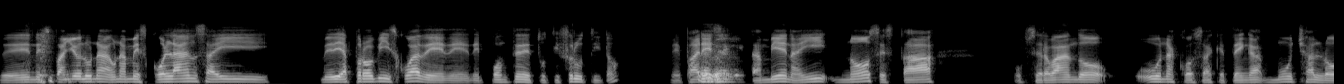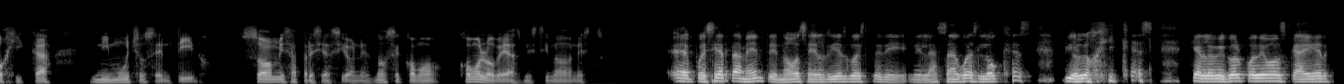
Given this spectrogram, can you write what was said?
en español una, una mezcolanza ahí media promiscua de, de, de ponte de tutti frutti, ¿no? Me parece que también ahí no se está observando una cosa que tenga mucha lógica ni mucho sentido. Son mis apreciaciones. No sé cómo, cómo lo veas, mi estimado Néstor. Eh, pues ciertamente, ¿no? O sea, el riesgo este de, las aguas locas biológicas que a lo mejor podemos caer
